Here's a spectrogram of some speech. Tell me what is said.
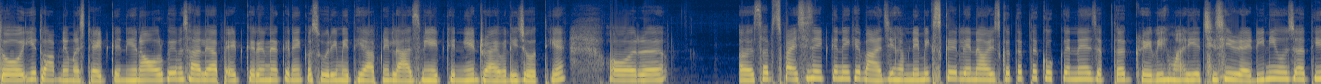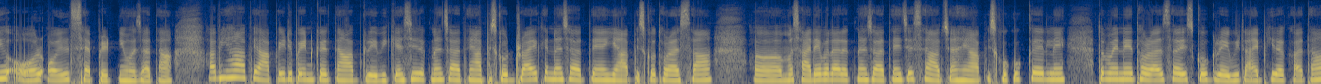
तो ये तो आपने मस्ट ऐड करनी है ना। और कोई मसाले आप ऐड करें ना करें, कसूरी मेथी आपने लाजमी ऐड करनी है ड्राई वाली जो होती है। और सब स्पाइसेस ऐड करने के बाद ही हमने मिक्स कर लेना और इसको तब तक कुक करना है जब तक ग्रेवी हमारी अच्छी सी रेडी नहीं हो जाती और ऑयल सेपरेट नहीं हो जाता। अब यहाँ पे आप ही डिपेंड करते हैं आप ग्रेवी कैसी रखना चाहते हैं, आप इसको ड्राई करना चाहते हैं या आप इसको थोड़ा सा मसाले वाला रखना चाहते हैं, जैसे आप चाहें आप इसको कुक कर लें। तो मैंने थोड़ा सा इसको ग्रेवी टाइप ही रखा था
